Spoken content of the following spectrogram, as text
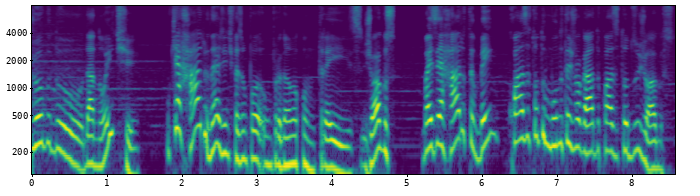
Jogo do, da noite, o que é raro, né? A gente fazer um, um programa com três jogos, mas é raro também quase todo mundo ter jogado quase todos os jogos.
